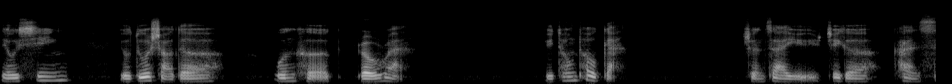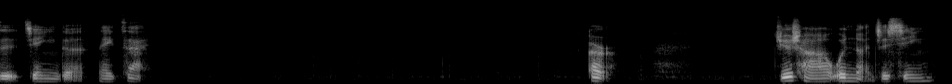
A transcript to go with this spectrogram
留心有多少的温和、柔软与通透感存在于这个看似坚硬的内在。二。觉察温暖之心。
